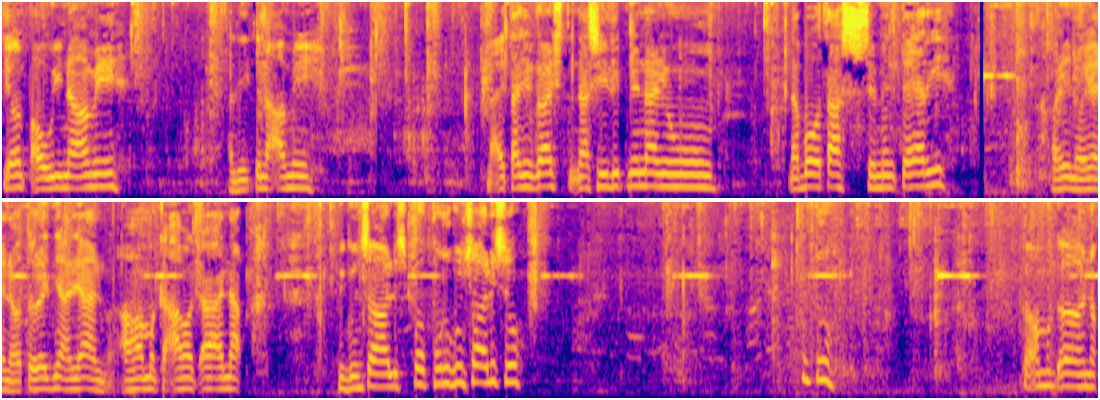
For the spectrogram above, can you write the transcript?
Yun, pauwi na kami. Andito na kami. Nakita nyo guys, nasilip nyo na yung Nabotas Cemetery. Ayun o, yan o, tulad niyan, yan. Ang magkaamag-anak. May Gonzales pa, puro Gonzales o. Ito. Kaamag-anak.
